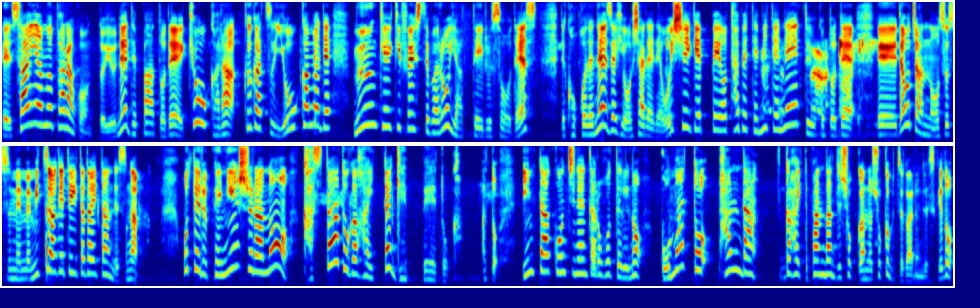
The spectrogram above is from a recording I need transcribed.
えーサイアムパラゴンというねデパートで今日から9月8日までムーンケーキフェスティバルをやっているそうですでここでねぜひおしゃれで美味しい月餅を食べてみてねということで、えーダオちゃんのおすすめ3つ挙げていただいたんですがホテルペニンシュラのカスタードが入った月餅とかあとインターコンチネンタルホテルのごまとパンダンが入ったパンダンって植あの植物があるんですけど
